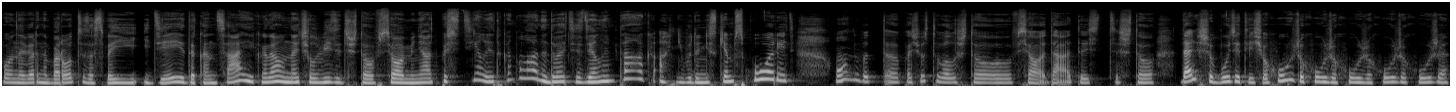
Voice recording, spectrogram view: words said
наверное, бороться за свои идеи до конца. И когда он начал видеть, что все меня отпустило, я такая, ну ладно, давайте сделаем так, а, не буду ни с кем спорить. Он вот э, почувствовал, что все, да, то есть, что дальше будет еще хуже, хуже, хуже, хуже, хуже.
